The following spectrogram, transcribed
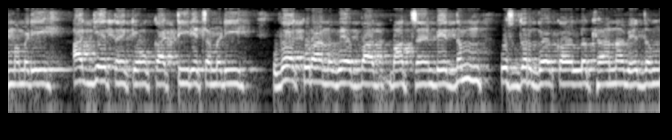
ममड़ी, आगे तय क्यों काटी रे चमड़ी? वह कुरान वे बाचे वेदम उस दुर्ग का लख्या न वेदम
